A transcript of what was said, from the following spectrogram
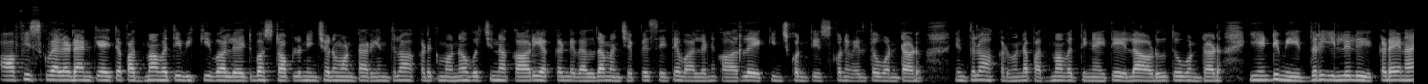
ఆఫీస్‌కి వెళ్ళడానికి అయితే పద్మావతి, విక్కీ వాళ్ళు అయితే బస్ స్టాప్‌లో నించొని ఉంటారు. ఇంతలో అక్కడికి మనో వచ్చిన కారు ఎక్కండి వెళ్దాం అని చెప్పేసి అయితే వాళ్ళని కారులో ఎక్కించుకొని తీసుకొని వెళ్తూ ఉంటాడు. ఇంతలో అక్కడ ఉన్న పద్మావతిని అయితే ఇలా అడుగుతూ ఉంటాడు. ఏంటి మీ ఇద్దరు ఇల్లులు ఇక్కడైనా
